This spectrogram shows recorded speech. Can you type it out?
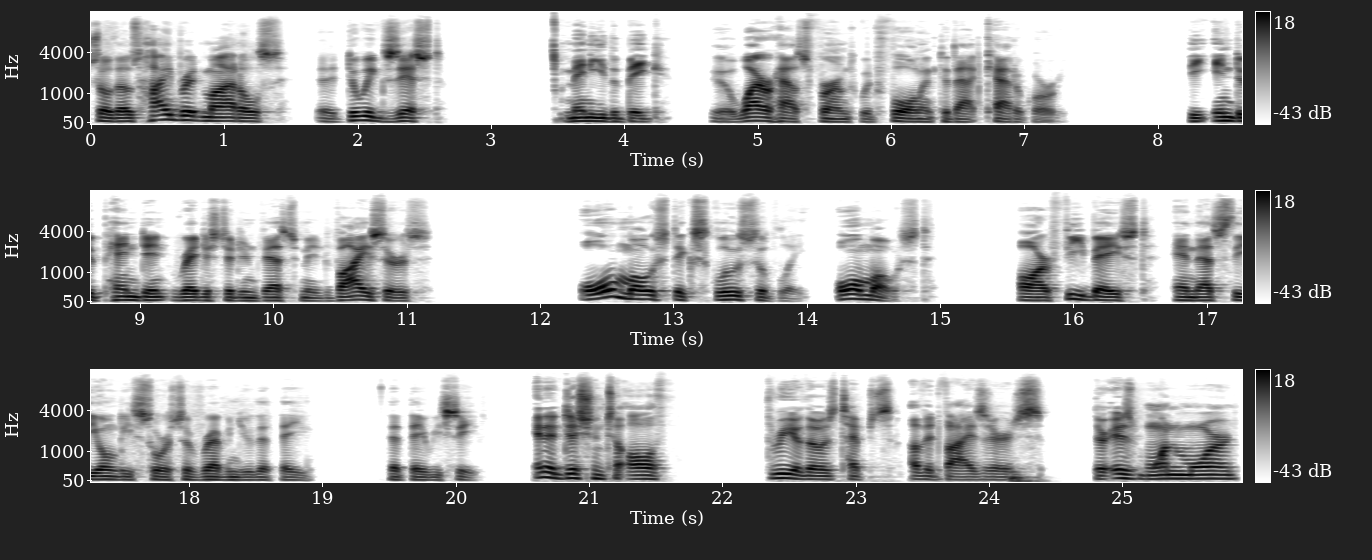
So those hybrid models uh, do exist. Many of the big uh, wirehouse firms would fall into that category. The independent registered investment advisors almost exclusively, almost are fee based, and that's the only source of revenue that they that they receive. In addition to all three of those types of advisors, there is one more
